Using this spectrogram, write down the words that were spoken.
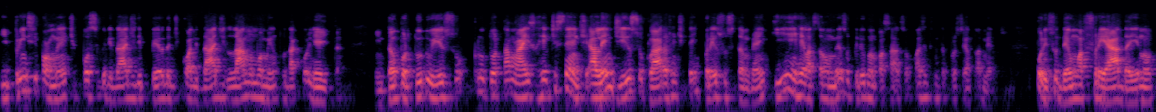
e principalmente possibilidade de perda de qualidade lá no momento da colheita. Então, por tudo isso, o produtor está mais reticente. Além disso, claro, a gente tem preços também que, em relação ao mesmo período do ano passado, são quase 30% a menos. Por isso, deu uma freada aí no,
